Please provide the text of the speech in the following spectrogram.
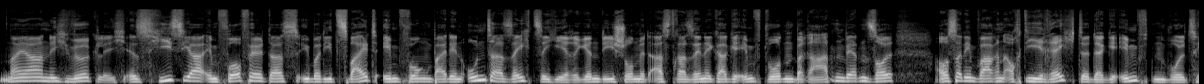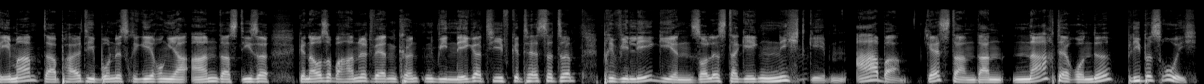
Naja, nicht wirklich. Es hieß ja im Vorfeld, dass über die Zweitimpfung bei den unter 60-Jährigen, die schon mit AstraZeneca geimpft wurden, beraten werden soll. Außerdem waren auch die Rechte der Geimpften wohl Thema. Da peilt die Bundesregierung ja an, dass diese genauso behandelt werden könnten wie negativ getestete. Privilegien soll es dagegen nicht geben. Aber gestern dann nach der Runde blieb es ruhig.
